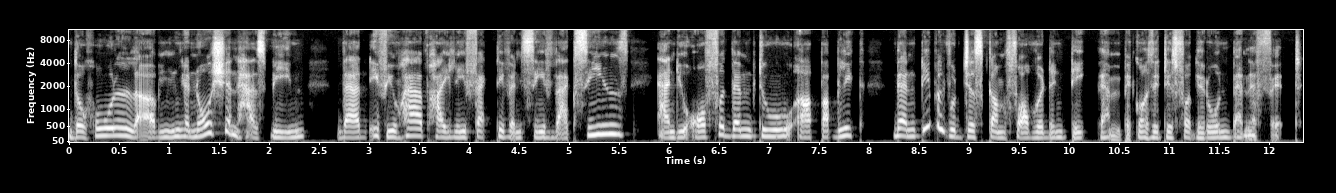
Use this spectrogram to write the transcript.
the whole um, notion has been that if you have highly effective and safe vaccines and you offer them to uh, public, then people would just come forward and take them because it is for their own benefit.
